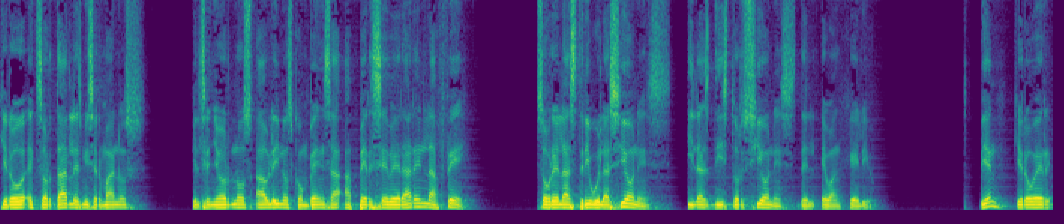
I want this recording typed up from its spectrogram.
quiero exhortarles, mis hermanos, que el Señor nos hable y nos convenza a perseverar en la fe sobre las tribulaciones y las distorsiones del Evangelio. Bien, quiero ver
